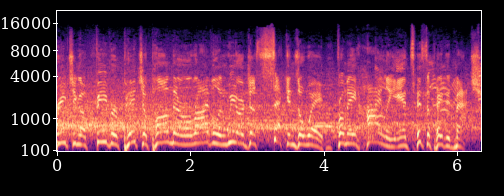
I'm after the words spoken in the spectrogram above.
reaching a fever pitch upon their arrival, and we are just seconds away from a highly anticipated match.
